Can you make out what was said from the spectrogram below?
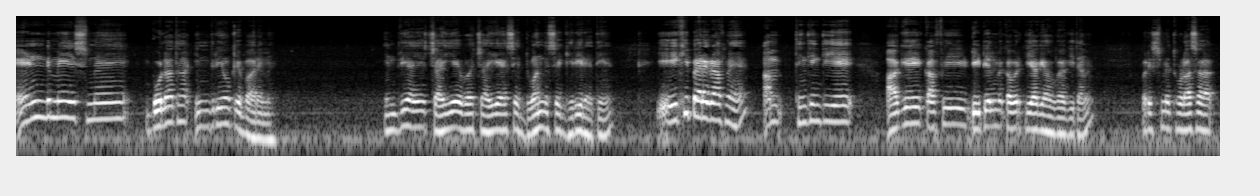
एंड में इसमें बोला था इंद्रियों के बारे में। इंद्रिया ये चाहिए, वह चाहिए ऐसे द्वंद्व से घिरी रहती हैं। ये एक ही पैराग्राफ में है। आई एम थिंकिंग कि ये आगे काफ़ी डिटेल में कवर किया गया होगा गीता में। पर इसमें थोड़ा सा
